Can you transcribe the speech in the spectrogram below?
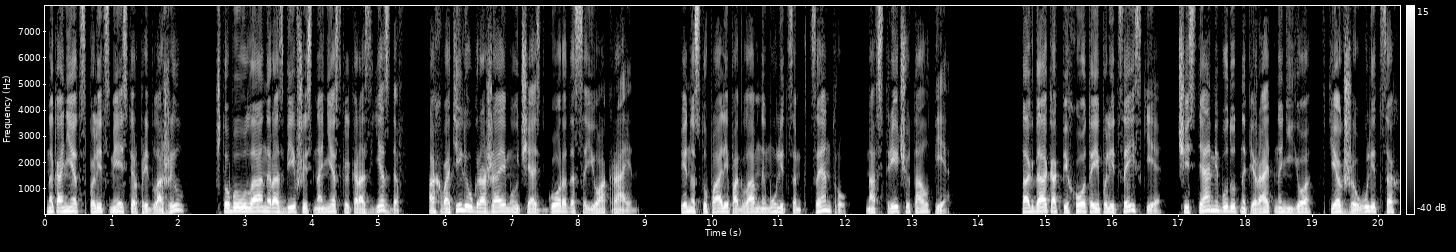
Наконец, полицмейстер предложил, чтобы уланы, разбившись на несколько разъездов, охватили угрожаемую часть города с ее окраин и наступали по главным улицам к центру навстречу толпе, тогда как пехота и полицейские частями будут напирать на нее в тех же улицах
